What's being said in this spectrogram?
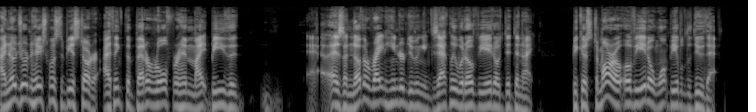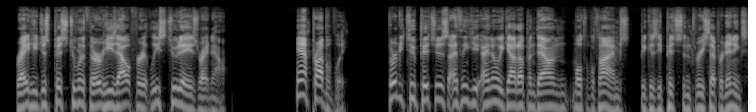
I know Jordan Hicks wants to be a starter. I think the better role for him might be the as another right-hander doing exactly what Oviedo did tonight. Because tomorrow Oviedo won't be able to do that. Right? He just pitched two and a third. He's out for at least two days right now. Yeah, probably. 32 pitches. I think he, I know he got up and down multiple times because he pitched in three separate innings,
